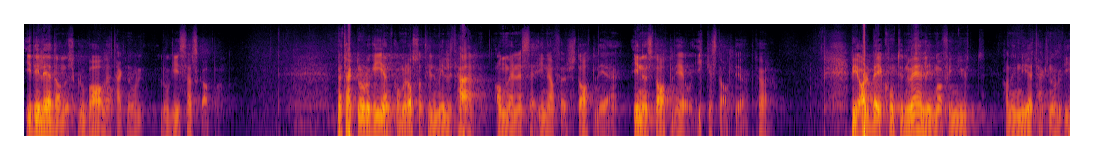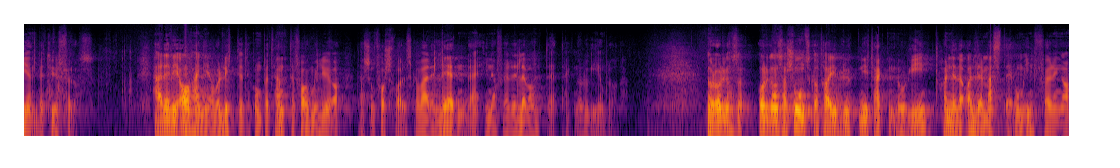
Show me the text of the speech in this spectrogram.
i de ledende globale teknologiselskapene. Men teknologien kommer også til militær anvendelse statlige, innen statlige og ikke-statlige aktører. Vi arbeider kontinuerlig med å finne ut hva den nye teknologien betyr for oss. Her er vi avhengig av å lytte til kompetente fagmiljøer dersom Forsvaret skal være ledende innenfor relevante teknologiområder. Når organisasjonen skal ta i bruk ny teknologi, handler det aller meste om innføringa,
